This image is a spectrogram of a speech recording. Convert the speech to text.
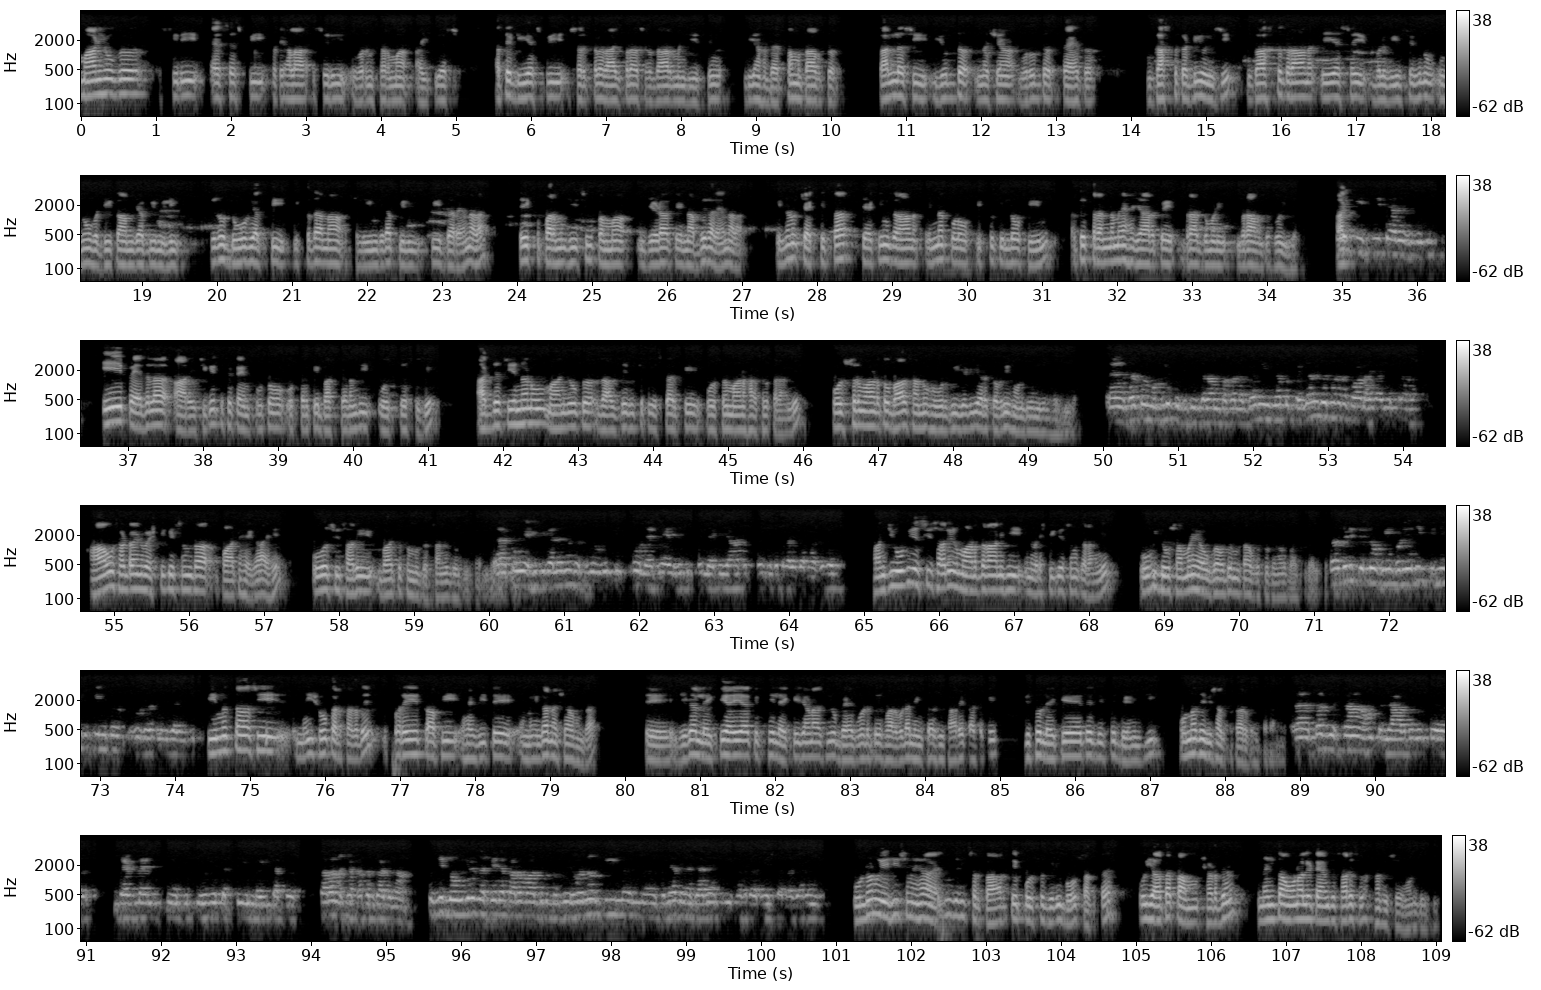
ਮਾਣਯੋਗ Shri SSP Patiala Shri Varun Sharma IPS ਅਤੇ DSP circle Rajpura Sardar Manjeet Singh ਦੀਆਂ ਹਦਾਇਤਾਂ ਮੁਤਾਬਕ ਕੱਲ੍ਹ ਅਸੀਂ ਯੁੱਧ ਨਸ਼ਿਆਂ ਵਿਰੁੱਧ ਤਹਿਤ ਗਸ਼ਤ ਕੱਢੀ ਹੋਈ ਸੀ। ਗਸ਼ਤ ਦੌਰਾਨ ਏਐਸਆਈ ਬਲਵੀਰ ਸਿੰਘ ਨੂੰ ਉਦੋਂ ਵੱਡੀ ਕਾਮਯਾਬੀ ਮਿਲੀ ਜਦੋਂ ਦੋ ਵਿਅਕਤੀ, ਇੱਕ ਦਾ ਨਾਂ ਸਲੀਮ, ਜਿਹੜਾ ਪੀਲੀਭੀਤ ਦਾ ਰਹਿਣ ਵਾਲਾ ਅਤੇ ਇੱਕ ਪਰਮਜੀਤ ਸਿੰਘ ਪੰਮਾ, ਜਿਹੜਾ ਕਿ ਨਾਭੇ ਦਾ ਰਹਿਣ ਵਾਲਾ। ਇਹਨਾਂ ਨੂੰ ਚੈੱਕ ਕੀਤਾ। ਚੈਕਿੰਗ ਦੌਰਾਨ ਇਹਨਾਂ ਕੋਲੋਂ ਇੱਕ ਕਿਲੋ ਫੀਮ ਅਤੇ ਤਰਾਨਵੇਂ ਹਜ਼ਾਰ ਰੁਪਏ ਡਰੱਗ ਮਨੀ ਬਰਾਮਦ ਹੋਈ ਹੈ। ਅੱਜ ਇਹ ਪੈਦਲ ਆ ਰਹੇ ਸੀਗੇ ਕਿਸੇ ਟੈਂਪੂ ਤੋਂ ਉਤਰ ਕੇ ਬੱਸ ਚੜ੍ਹਨ ਦੀ ਕੋਸ਼ਿਸ਼ 'ਚ ਸੀਗੇ। ਅੱਜ ਅਸੀਂ ਇਹਨਾਂ ਨੂੰ ਮਾਣਯੋਗ ਅਦਾਲਤ ਦੇ ਵਿੱਚ ਪੇਸ਼ ਕਰਕੇ ਪੁਲਿਸ ਰਿਮਾਂਡ ਹਾਸਲ ਕਰਾਂਗੇ। ਪੁਲਿਸ ਰਿਮਾਂਡ ਤੋਂ ਬਾਅਦ ਸਾਨੂੰ ਹੋਰ ਵੀ ਜਿਹੜੀ ਆ ਰਿਕਵਰੀ ਹੋਣ ਦੀ ਉਮੀਦ ਹੈਗੀ ਆ। ਸਰ ਕੋਈ ਮੁੱਢਲੀ ਤਸਦੀਕ ਦੌਰਾਨ ਪਤਾ ਲੱਗਿਆ ਵੀ ਇਹਨਾਂ ਤੋਂ ਪਹਿਲਾਂ ਵੀ ਕੋਈ ਰਿਕਾਰਡ ਹੈਗਾ ਜੀ ਇਸ ਤਰ੍ਹਾਂ ਦਾ? ਹਾਂ ਉਹ ਸਾਡਾ ਇਨਵੈਸਟੀਗੇਸ਼ਨ ਦਾ ਪਾਰਟ ਹੈਗਾ ਇਹ। ਉਹ ਅਸੀਂ ਸਾਰੀ ਬਾਅਦ ਚ ਤੁਹਾਨੂੰ ਦੱਸਾਂਗੇ ਜੋ ਵੀ ਸਾਰੀ ਕੋਈ ਇਹੋ ਜਿਹੀ ਗੱਲ ਇਹਨੂੰ ਦੱਸਣੀ ਹੋਵੇ ਕਿ ਕਿੱਥੋਂ ਲੈ ਕੇ ਆਏ ਸੀ ਕਿੱਥੇ ਲੈ ਕੇ ਜਾਣਾ ਕਿੱਥੇ ਕਿੱਥੇ ਪਤਾ ਕਰਨਾ ਸੀਗਾ ਜੀ। ਹਾਂਜੀ ਉਹ ਵੀ ਅਸੀਂ ਸਾਰੀ ਰਿਮਾਂਡ ਦੌਰਾਨ ਹੀ ਇਨਵੈਸਟੀਗੇਸ਼ਨ ਕਰਾਂਗੇ। ਉਹ ਵੀ ਜੋ ਸਾਹਮਣੇ ਆਊਗਾ ਉਹਦੇ ਮੁਤਾਬਕ ਤੁਹਾਡੇ ਨਾਲ ਬਾਤ ਕਰਾਂਗੇ। ਸਰ ਜਿਹੜੀ ਕਿਲੋ ਫੀਮ ਫੜੀ ਉਹਦੀ ਕਿੰਨੀ ਕੁ ਕੀਮਤ ਹੋ ਸਕਦੀ ਹੈ ਜੀ? ਕੀਮਤ ਤਾਂ ਅਸੀਂ ਨਹੀਂ ਸ਼ੋਅ ਕਰ ਸਕਦੇ ਪਰ ਇਹ ਕਾਫੀ ਹੈਵੀ ਤੇ ਮਹਿੰਗਾ ਨਸ਼ਾ ਹੁੰਦਾ। ਤੇ ਜਿਹੜਾ ਲੈ ਕੇ ਆਏ ਆ ਕਿੱਥੇ ਲੈ ਕੇ ਜਾਣਾ ਸੀ ਉਹ ਬੈਕਵਰਡ ਤੇ ਫਾਰਵਰਡ ਲਿੰਕ ਅਸੀਂ ਸਾਰੇ ਕੱਟ ਕੇ ਜਿੱਥੋਂ ਲੈ ਕੇ ਆਏ ਤੇ ਜਿੱਥੇ ਦੇਣੀ ਸੀ ਉਹਨਾਂ ਦੇ ਵੀ ਸਖਤ ਕਾਰਵਾਈ ਕਰਾਂਗੇ। ਸਰ ਜਿਸ ਤਰ੍ਹਾਂ ਹੁਣ ਪੰਜਾਬ ਦੇ ਵਿੱਚ ਡੈਡਲਾਈਨ ਦਿੱਤੀ ਹੋਈ ਹੈ 31 ਮਈ ਤੱਕ ਸਾਰਾ ਨਸ਼ਾ ਖਤਮ ਕਰ ਦੇਣਾ। ਤੁਸੀਂ ਲੋਕ ਜਿਹੜੇ ਨਸ਼ੇ ਦਾ ਕਾਰੋਬਾਰ ਦੇ ਡੁੱਬੇ ਹੋਏ ਉਹਨਾਂ ਨੂੰ ਕੀ ਸੁਨੇਹਾ ਦੇਣਾ ਚਾਹ ਰਹੇ ਹੋ? ਕੀ ਸਰਕਾਰ ਪੇਸ਼ ਕਰਨਾ ਚਾਹ ਰਹੇ ਉਹਨਾਂ ਨੂੰ ਇਹੀ ਸੁਨੇਹਾ ਹੈ ਕਿ ਜਿਹੜੀ ਸਰਕਾਰ ਤੇ ਪੁਲਿਸ ਜਿਹੜੀ ਬਹੁਤ ਸਖਤ ਹੈ ਉਹ ਜਾਂ ਤਾਂ ਕੰਮ ਛੱਡ ਦੇਣ ਨਹੀਂ ਤਾਂ ਆਉਣ ਵਾਲੇ ਟਾਈਮ 'ਚ ਸਾਰੇ ਸਲਾਖਾਂ ਪਿੱਛੇ ਹੋਣਗੇ ਜੀ।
